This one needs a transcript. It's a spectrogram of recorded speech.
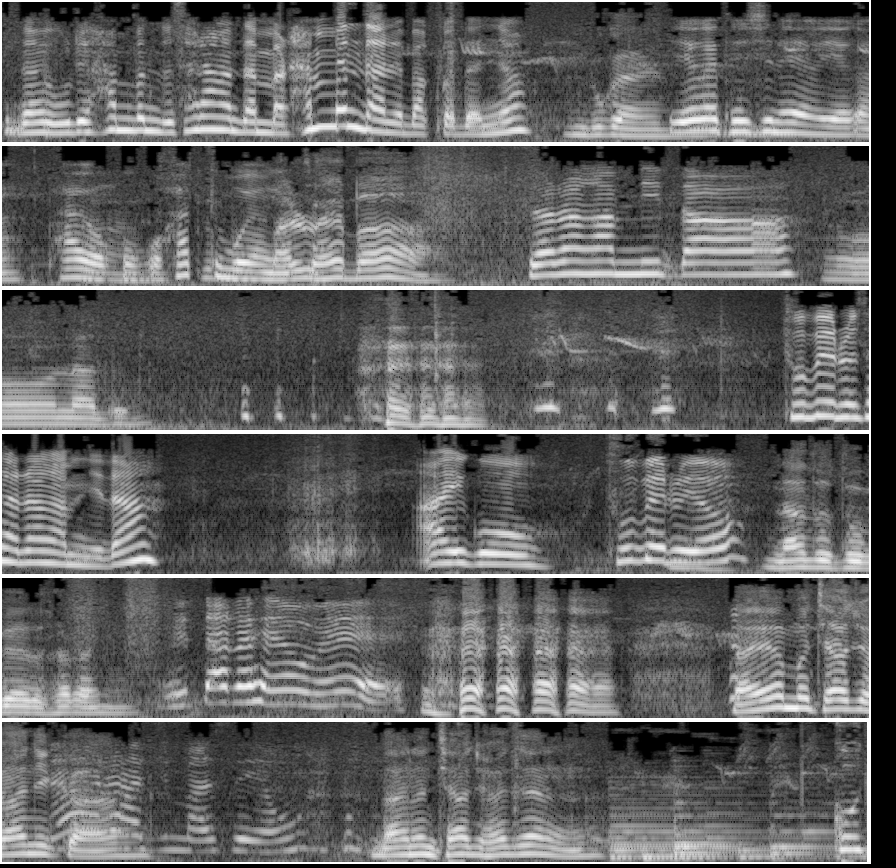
나 우리 한 번도 사랑한다는 말한 번도 안 해봤거든요. 누가 얘가 대신해요. 얘가 봐요. 그거 하트 모양. 말로 해봐. 사랑합니다. 어 나도. 두 배로 사랑합니다. 아이고 두 배로요? 나도 두 배로 사랑해. 왜 따라해요? 왜? 나야 뭐 자주 하니까. 하지 마세요. 나는 자주 하잖아. 꽃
